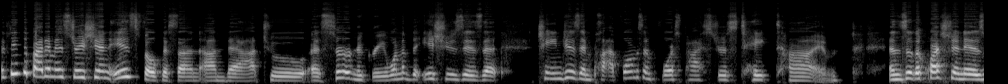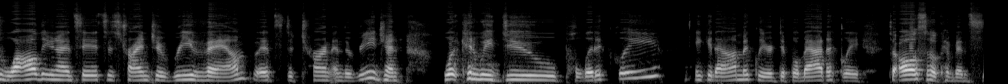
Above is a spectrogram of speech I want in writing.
I think the Biden administration is focused on, on that to a certain degree. One of the issues is that changes in platforms and force postures take time. And so the question is, while the United States is trying to revamp its deterrent in the region, what can we do politically economically or diplomatically to also convince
